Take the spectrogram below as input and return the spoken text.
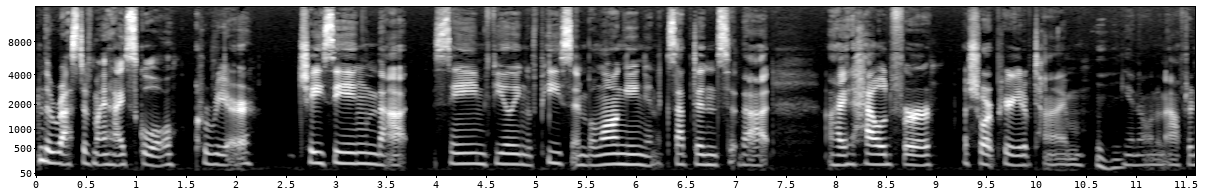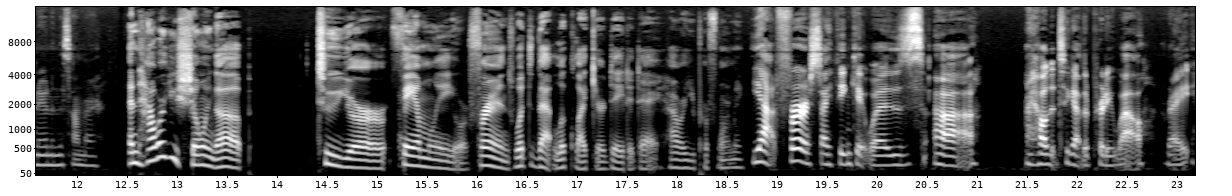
the rest of my high school career chasing that same feeling of peace and belonging and acceptance that I had held for a short period of time, you know, in an afternoon in the summer. And how are you showing up to your family or friends? What did that look like your day to day? How are you performing? Yeah, at first, I think it was, uh, I held it together pretty well, right?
